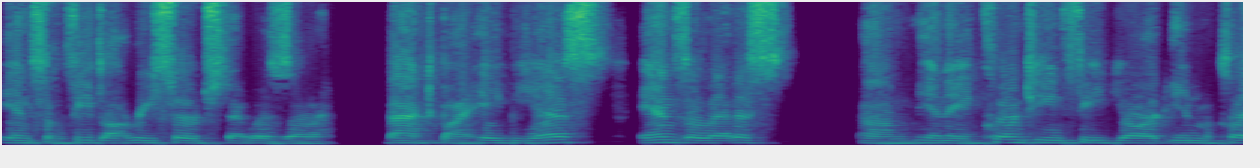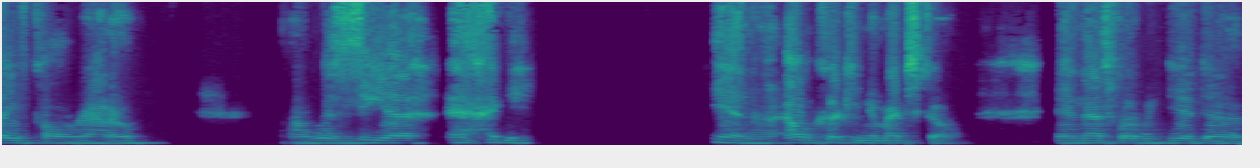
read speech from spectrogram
in some feedlot research that was uh, backed by ABS and Zoetis um, in a quarantine feed yard in McClave, Colorado, uh, with Zia Ag in uh, Albuquerque, New Mexico. And that's where we did uh,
